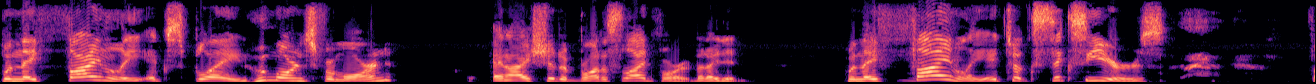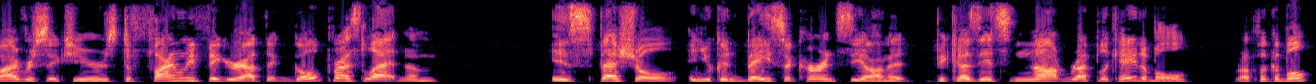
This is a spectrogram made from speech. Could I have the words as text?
when they finally explain who mourns for Morn, and I should have brought a slide for it, but I didn't when they finally, it took six years, five or six years, to finally figure out that gold press latinum is special and you can base a currency on it because it's not replicatable, replicable,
